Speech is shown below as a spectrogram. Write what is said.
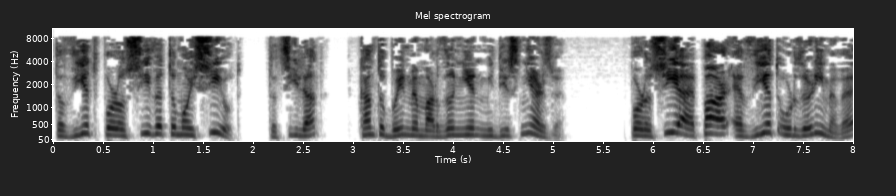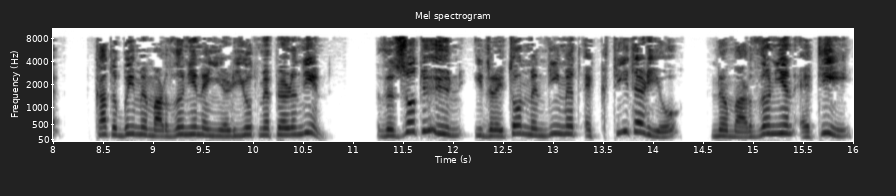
të dhjetë porosive të Moisiut, të cilat kanë të bëjnë me marrëdhënien midis njerëzve. Porosia e parë e dhjetë urdhërimeve ka të bëjë me marrëdhënien e njeriut me Perëndinë. Dhe Zoti ynë i drejton mendimet e këtij të riu në marrëdhënien e tij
